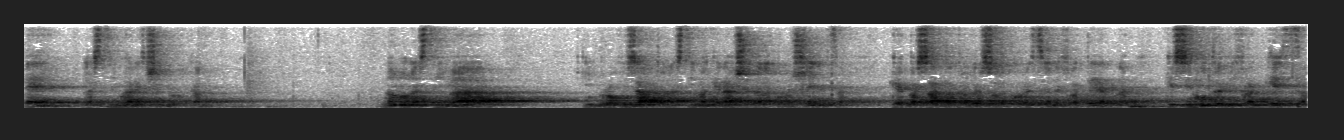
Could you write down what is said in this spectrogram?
è la stima reciproca, non una stima improvvisata, una stima che nasce dalla conoscenza, che è passata attraverso la correzione fraterna, che si nutre di franchezza,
